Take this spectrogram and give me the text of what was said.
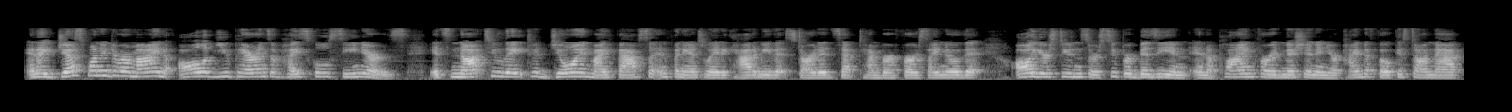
And I just wanted to remind all of you parents of high school seniors it's not too late to join my FAFSA and Financial Aid Academy that started September 1st. I know that all your students are super busy and, and applying for admission and you're kind of focused on that.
